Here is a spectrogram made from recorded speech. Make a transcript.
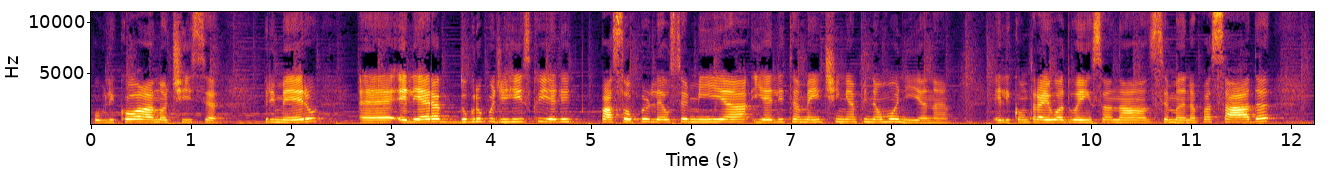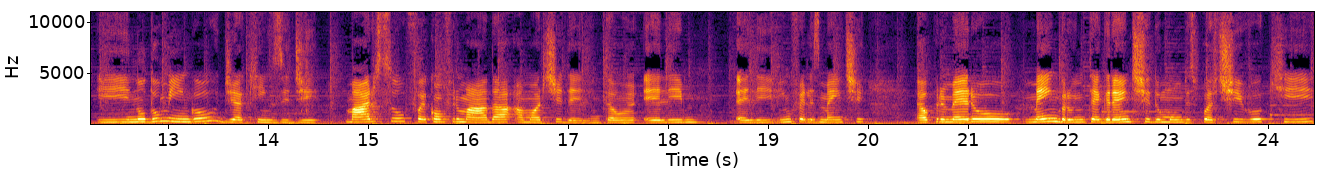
publicou a notícia primeiro, é, ele era do grupo de risco e ele passou por leucemia e ele também tinha pneumonia, né? Ele contraiu a doença na semana passada e no domingo, dia 15 de março, foi confirmada a morte dele. Então ele, ele infelizmente é o primeiro membro integrante do mundo esportivo que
